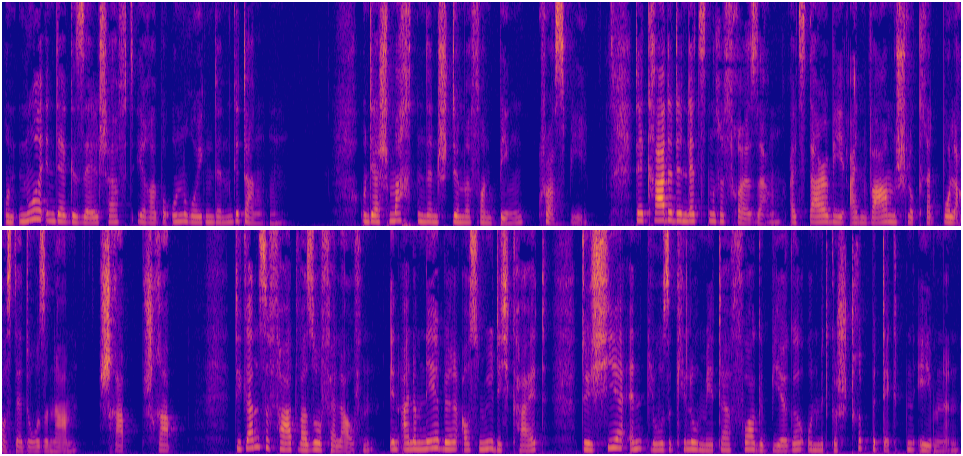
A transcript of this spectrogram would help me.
und nur in der Gesellschaft ihrer beunruhigenden Gedanken und der schmachtenden Stimme von Bing Crosby, der gerade den letzten Refrain sang, als Darby einen warmen Schluck Red Bull aus der Dose nahm. Schrapp, schrapp. Die ganze Fahrt war so verlaufen, in einem Nebel aus Müdigkeit, durch schier endlose Kilometer Vorgebirge und mit Gestrüpp bedeckten Ebenen.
